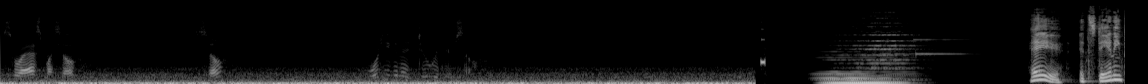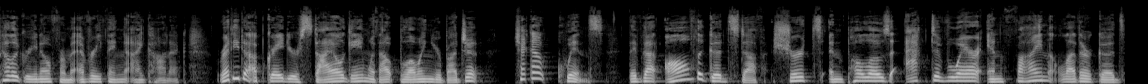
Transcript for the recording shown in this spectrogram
So I asked myself, Self, what are you going to do with yourself? Hey, it's Danny Pellegrino from Everything Iconic. Ready to upgrade your style game without blowing your budget? Check out Quince. They've got all the good stuff shirts and polos, activewear, and fine leather goods,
